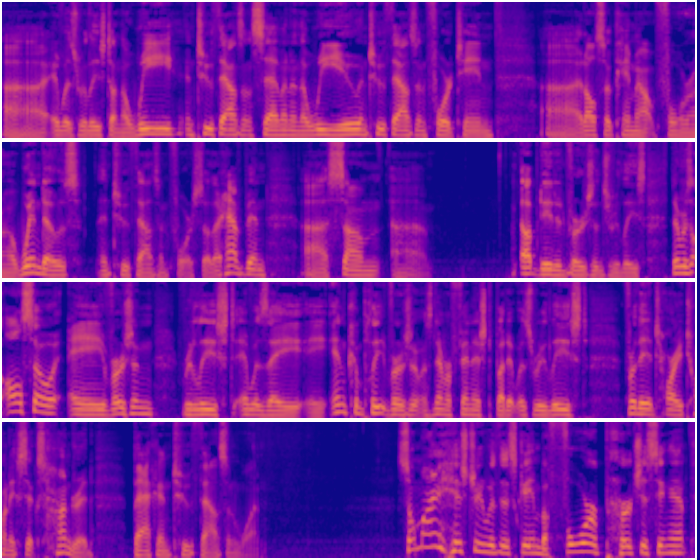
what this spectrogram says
Uh, it was released on the Wii in 2007 and the Wii U in 2014. Uh, it also came out for uh, Windows in 2004. So there have been uh, some uh, updated versions released. There was also a version released. It was a, a incomplete version. It was never finished, but it was released for the Atari 2600 back in 2001. So, my history with this game before purchasing it,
